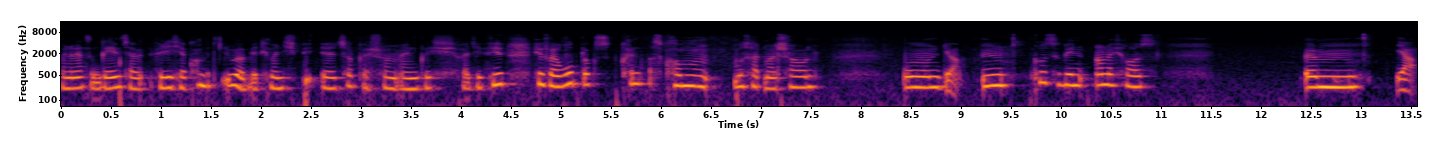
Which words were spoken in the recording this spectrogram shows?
meine ganzen Games will ich ja komplett Überblick. Ich meine, ich äh, zocke ja schon eigentlich relativ viel. Auf jeden Fall Roblox könnte was kommen. Muss halt mal schauen. Und ja, mh, hm, Grüße gehen an euch raus. Ähm, ja,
